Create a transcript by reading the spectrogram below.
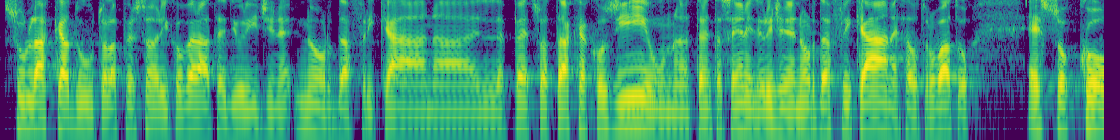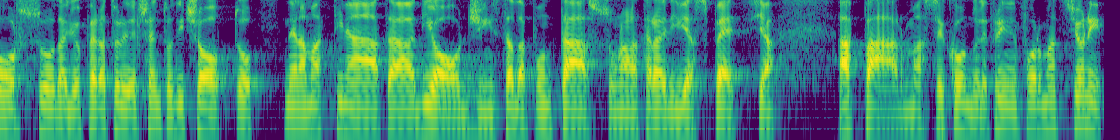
sull'accaduto. La persona ricoverata è di origine nordafricana. Il pezzo attacca così, un 36enne di origine nordafricana è stato trovato e soccorso dagli operatori del 118 nella mattinata di oggi in strada Pontasso, una laterale di via Spezia a Parma. Secondo le prime informazioni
